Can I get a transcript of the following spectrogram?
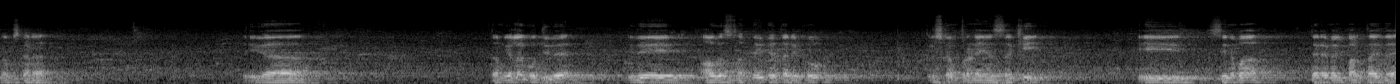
ನಮಸ್ಕಾರ. ಈಗ ತಮಗೆಲ್ಲ ಗೊತ್ತಿದೆ, ಇದೇ ಆಗಸ್ಟ್ ಹದಿನೈದನೇ ತಾರೀಕು ಕೃಷ್ಣ ಪ್ರಣಯ ಸಖಿ ಈ ಸಿನಿಮಾ ತೆರೆ ಮೇಲೆ ಬರ್ತಾ ಇದೆ.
